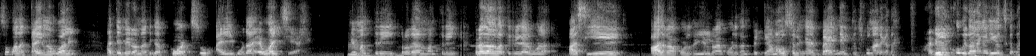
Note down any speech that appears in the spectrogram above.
so మనకు టైం ఇవ్వాలి. అంటే మీరు అన్నట్టుగా కోర్ట్స్ అవి కూడా అవాయిడ్ చేయాలి. ముఖ్యమంత్రి ప్రధానమంత్రి ప్రధానమంత్రి గారు కూడా ఆ సిఏ అది రాకూడదు వీళ్ళు రాకూడదు అని పెట్టి అనవసరంగా బ్యాడ్ నేమ్ తెచ్చుకున్నాడు కదా. అదే ఇంకో విధానంగా చేయొచ్చు కదా.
